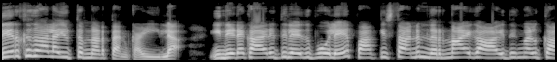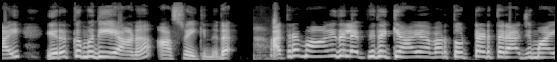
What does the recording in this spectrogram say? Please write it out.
ദീർഘകാല യുദ്ധം നടത്താൻ കഴിയില്ല. ഇന്ത്യയുടെ കാര്യത്തിലേതുപോലെ പാകിസ്ഥാനും നിർണായക ആയുധങ്ങൾക്കായി ഇറക്കുമതിയെയാണ് ആശ്രയിക്കുന്നത്. അത്തരം ആയുധ ലഭ്യതയ്ക്കായി അവർ തൊട്ടടുത്ത രാജ്യമായ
